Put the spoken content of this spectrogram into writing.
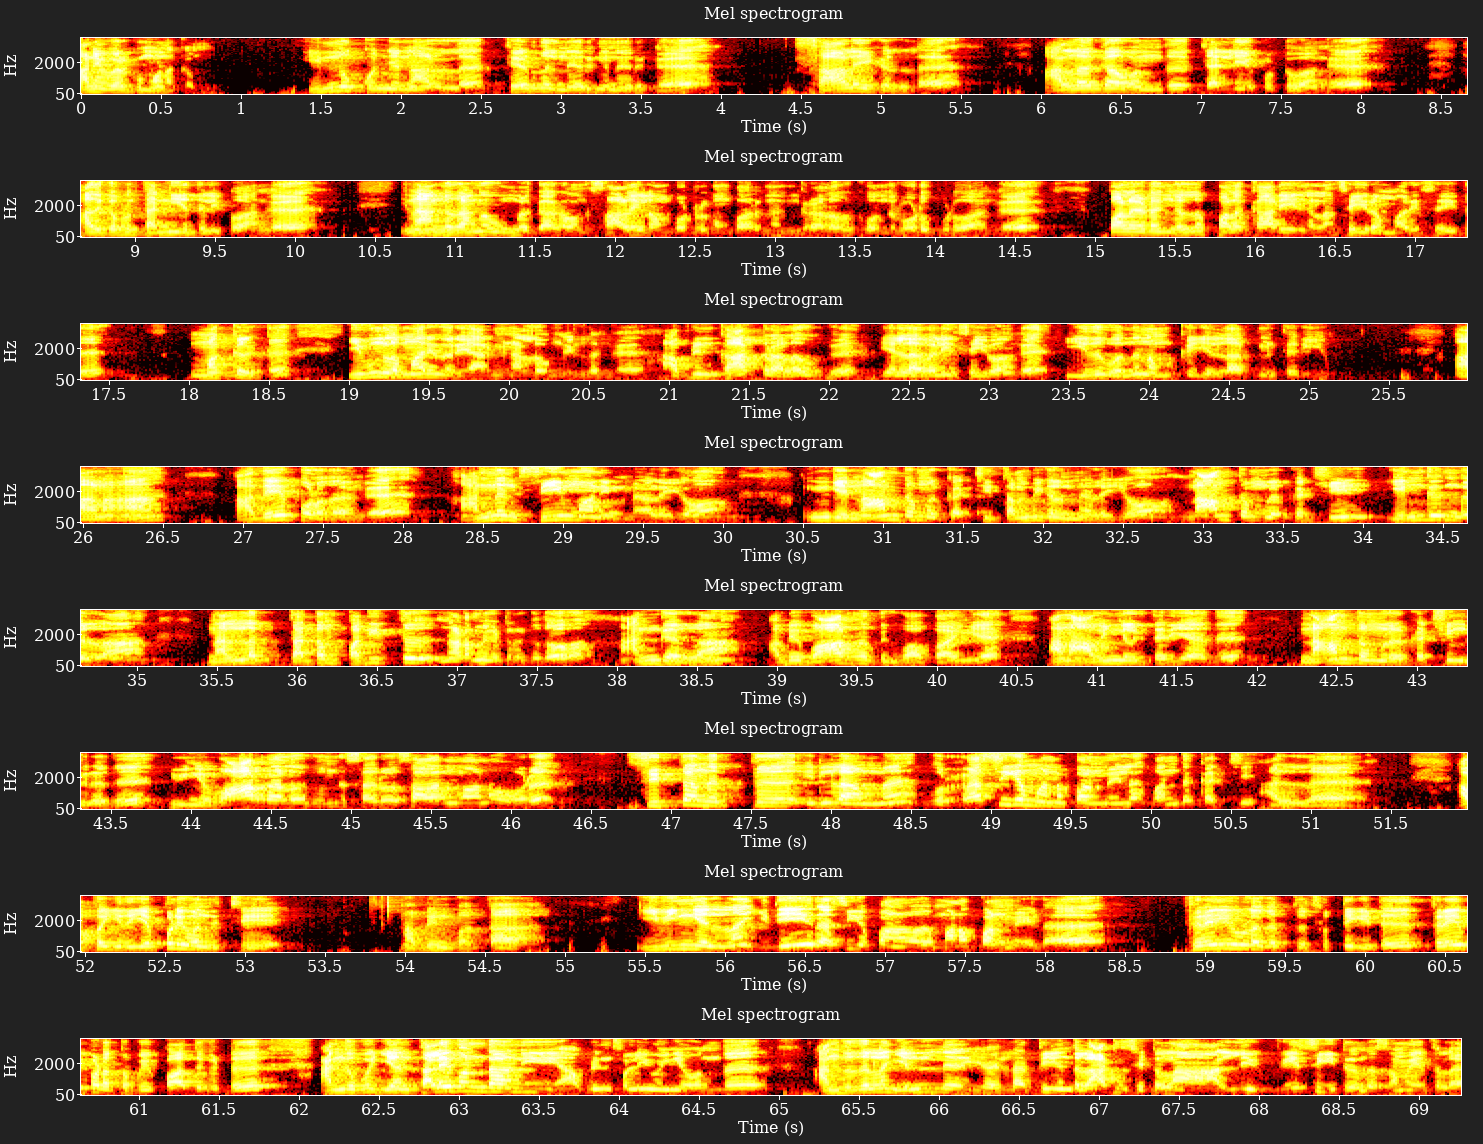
அனைவருக்கும் வணக்கம். இன்னும் கொஞ்ச நாளில் தேர்தல் நெருங்க நெருங்க சாலைகளில் அழகா வந்து ஜல்லியை கொட்டுவாங்க அதுக்கப்புறம் தண்ணியை தெளிப்பாங்க. நாங்கள் தாங்க உங்களுக்காக வந்து சாலையெல்லாம் போட்டிருக்கோம் பாருங்கங்கிற அளவுக்கு வந்து ரோடு போடுவாங்க. பல இடங்களில் பல காரியங்கள்லாம் செய்கிற மாதிரி செய்து மக்கள்கிட்ட இவங்கள மாதிரி வேறு யாருமே நல்லவங்க இல்லைங்க அப்படின்னு காட்டுற அளவுக்கு எல்லா வேலையும் செய்வாங்க. இது வந்து நமக்கு எல்லாருக்குமே தெரியும். ஆனால் அதே போலதாங்க அண்ணன் சீமானின் மேலையும் இங்கே நாம் தமிழர் கட்சி தம்பிகள் மேலையும் நாம் தமிழர் கட்சி எங்கெங்கெல்லாம் நல்ல தட்டம் பதித்து நடந்துகிட்டு இருக்குதோ அங்கெல்லாம் அப்படியே வாடுறதுக்கு பார்ப்பாங்க ஆனால் அவங்களுக்கு தெரியாது நாம் தமிழர் கட்சிங்கிறது இவங்க வாடுற அளவுக்கு வந்து சர்வசாதாரணமான ஒரு சித்தாந்தத்து இல்லாம ஒரு ரசிக மனப்பான்மையில வந்த கட்சி அல்ல. அப்ப இது எப்படி வந்துச்சு? அப்படின்னு பார்த்தா இவங்கெல்லாம் இதே ரசிக மனப்பான்மையில திரையுலகத்தை சுத்திக்கிட்டு திரைப்படத்தை போய் பார்த்துக்கிட்டு அங்க போய் என் தலைவன்டானி அப்படின்னு சொல்லி இவங்க வந்து அந்த இதெல்லாம் எல்லா எல்லாத்தையும் இந்த லாட்டரி சீட்டெல்லாம் அள்ளி வீசிக்கிட்டு இருந்த சமயத்துல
